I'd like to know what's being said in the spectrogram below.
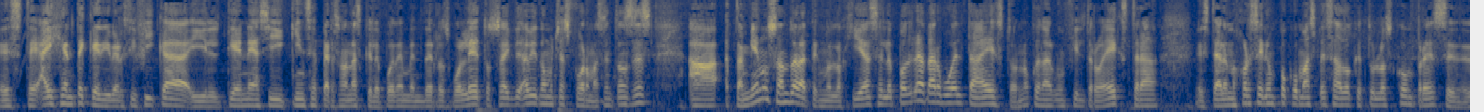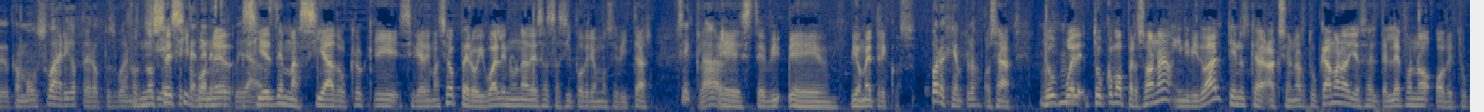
este hay gente que diversifica y tiene así 15 personas que le pueden vender los boletos, hay- ha habido muchas formas. Entonces, ah, también usando la tecnología se le podría dar vuelta a esto, ¿no? Con algún filtro extra, este a lo mejor sería un poco más pesado que tú los compres eh, como usuario, pero pues bueno, Pues no sí sé hay que si tener este poner, si es demasiado, creo que sería demasiado, pero igual en una de esas así podríamos evitar. Sí, claro. Este, eh, biométricos. Por ejemplo, O sea, tú, puede- tú como persona individual tienes que accionar tu cámara, ya sea el teléfono o de tu,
